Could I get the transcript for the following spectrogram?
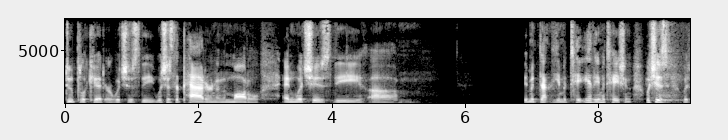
duplicate or which is the which is the pattern and the model and which is the um, the imitate yeah the imitation which is which,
